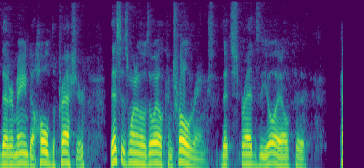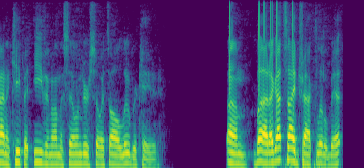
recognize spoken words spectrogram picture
that are made to hold the pressure. This is one of those oil control rings that spreads the oil to kind of keep it even on the cylinder so it's all lubricated. Um, but I got sidetracked a little bit.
